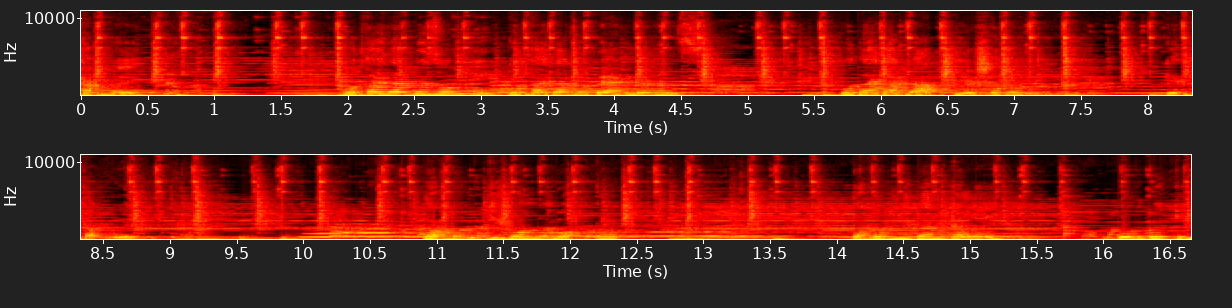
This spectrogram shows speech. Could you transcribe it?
থাকবে? কোথায় থাকবে জমি? কোথায় থাকবে ব্যাংক ব্যালেন্স কোথায় থাকবে আত্মীয় স্বজন? কে থাকবে তখন কি বলবে ভক্ত? তখন নিদান কালে বলবে কি?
